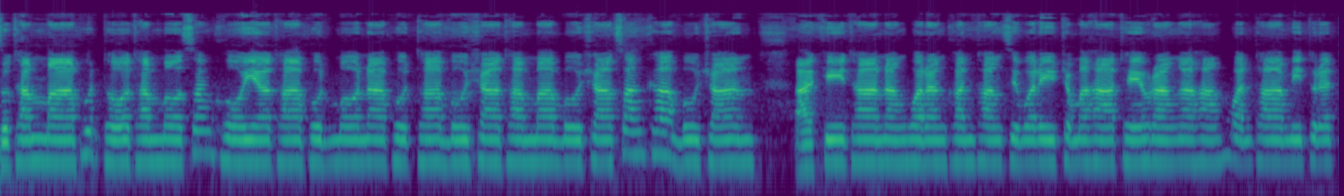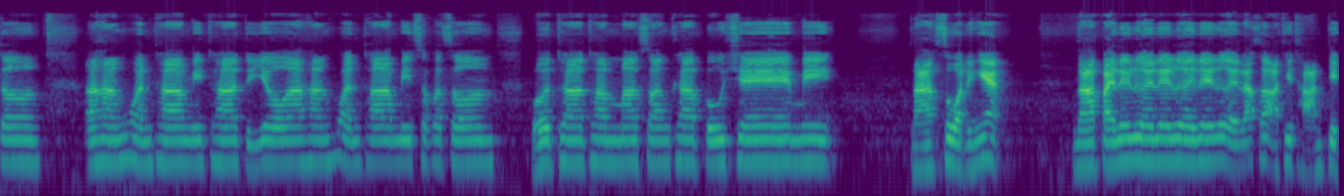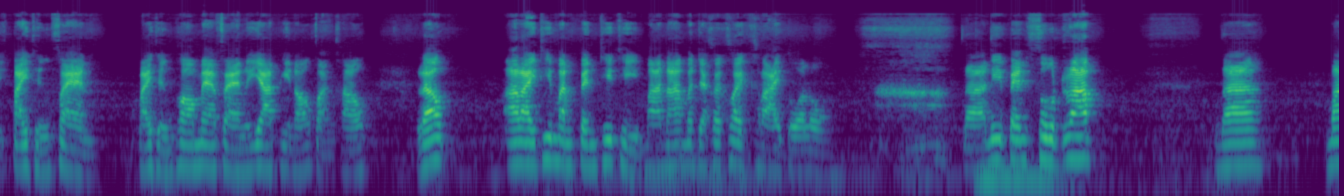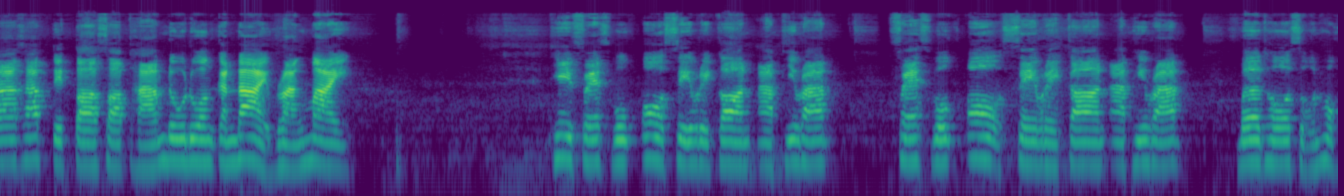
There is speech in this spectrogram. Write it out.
สุธรรมมาพุทโธธรรมโมสังโฆยาธาพุทโมนาพุทธาบูชาธรรมาบูชาสังฆบูชาอาคีทานังวรังคันทังสิวริจมหาเทรังอหังวันทามิทุรโตอหังวันทามิทาติโยอหังวันทามิสัพพโสพุทธาธรรมาสังฆปูเชมินะสวดอย่างเงี้ยนะไปเรื่อยๆเรื่อยๆเรื่อยๆแล้วก็อธิษฐานจิตไปถึงแฟน ไปถึงพ่อแม่แฟนหรือญาติพี่น้องฝั่งเขาแล้วอะไรที่มันเป็นทิฏฐิมานะมันจะค่อยๆคคลายตัวลงนะนี่เป็นสูตรลับนะมาครับติดต่อสอบถามดูดวงกันได้หลังใหม่ที่ Facebook โอซิริกรอภิรัต Facebook โอเซริกรอภิรัต เบอร์โทร 0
